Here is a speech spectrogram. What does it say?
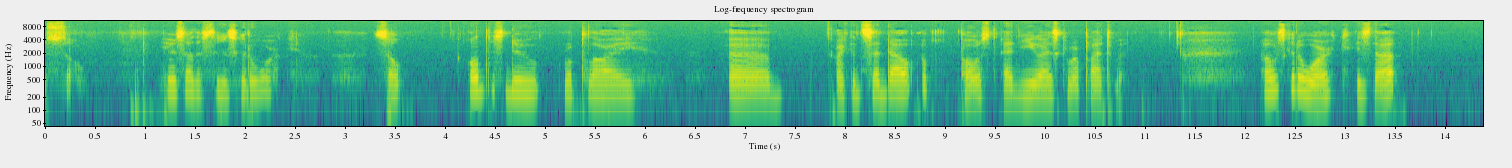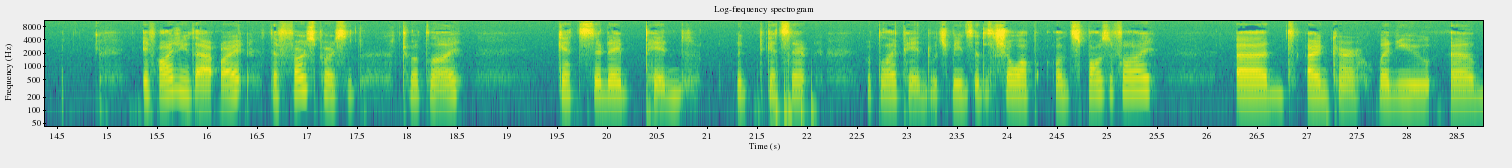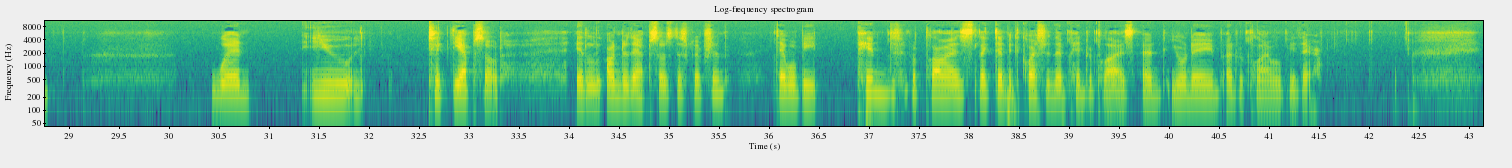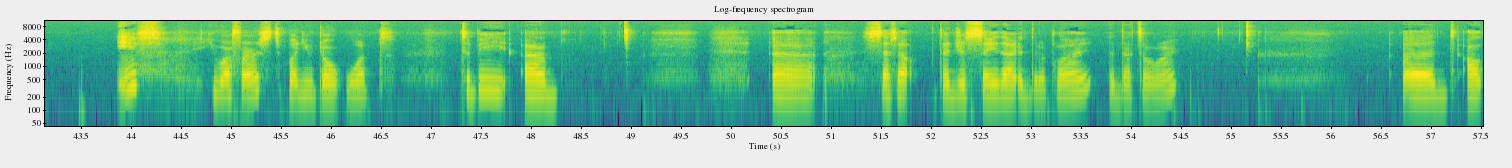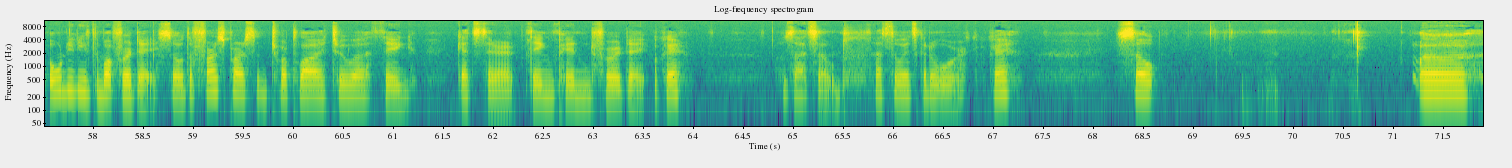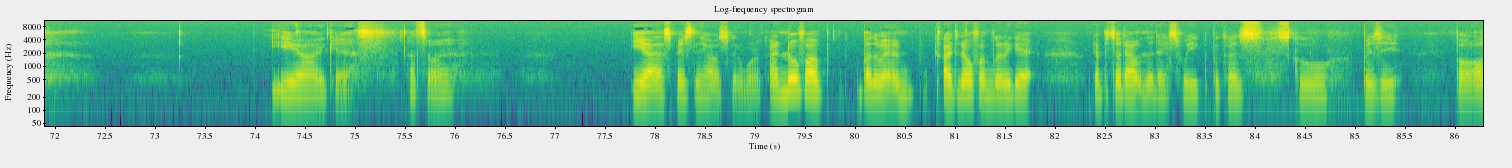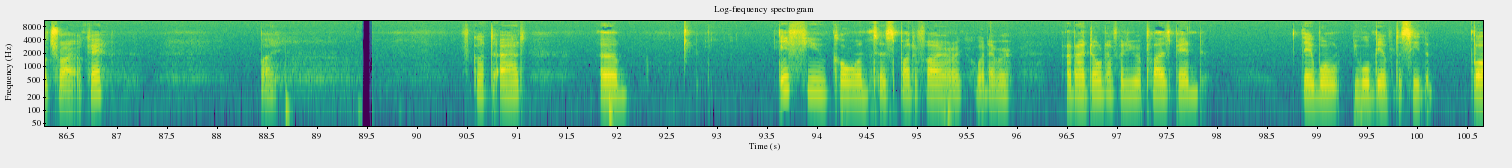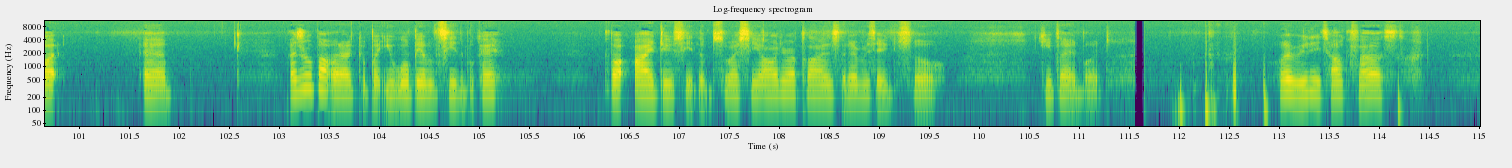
So, here's how this thing is gonna work. So, on this new reply, um, I can send out a post and you guys can reply to it. How it's gonna work is that if I do that right, the first person to reply gets their name pinned, uh, gets their reply pinned, which means it'll show up on Spotify and Anchor when you um when you click the episode. It'll under the episode's description, there will be pinned replies, like there'll be the question, then pinned replies, and your name and reply will be there. If you are first, but you don't want to be um, uh, set up, then just say that in the reply, and that's alright. And I'll only leave them up for a day. So the first person to apply to a thing gets their thing pinned for a day, okay? How's that sound? That's the way it's gonna work, okay? So, uh, yeah, I guess that's why. Yeah, that's basically how it's gonna work. I don't know if I'm. By the way, I'm. I don't know if I'm gonna get an episode out in the next week because school busy, but I'll try. Okay. Bye. Forgot to add. Um, if you go onto Spotify or whatever, and I don't have any replies pinned, they won't. You won't be able to see them. But um, I don't know about on Anchor, but you won't be able to see them. Okay. But I do see them, so I see all your replies and everything. So keep that in mind. I really talk fast.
